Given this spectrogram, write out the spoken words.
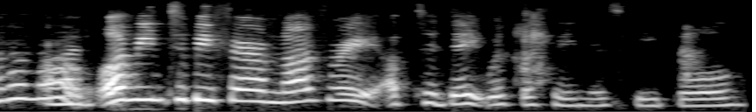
I don't know. I- Well, I mean, to be fair, I'm not very up to date with the famous people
